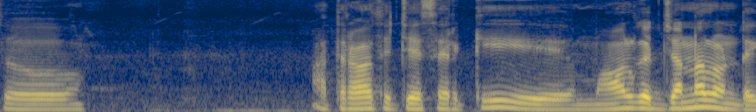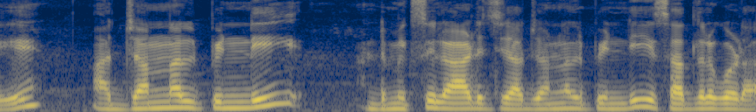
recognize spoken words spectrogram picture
సో ఆ తర్వాత వచ్చేసరికి మామూలుగా జొన్నలు ఉంటాయి. ఆ జొన్నల పిండి అంటే మిక్సీలో ఆడిచి ఆ జొన్నల పిండి సద్దలు కూడా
